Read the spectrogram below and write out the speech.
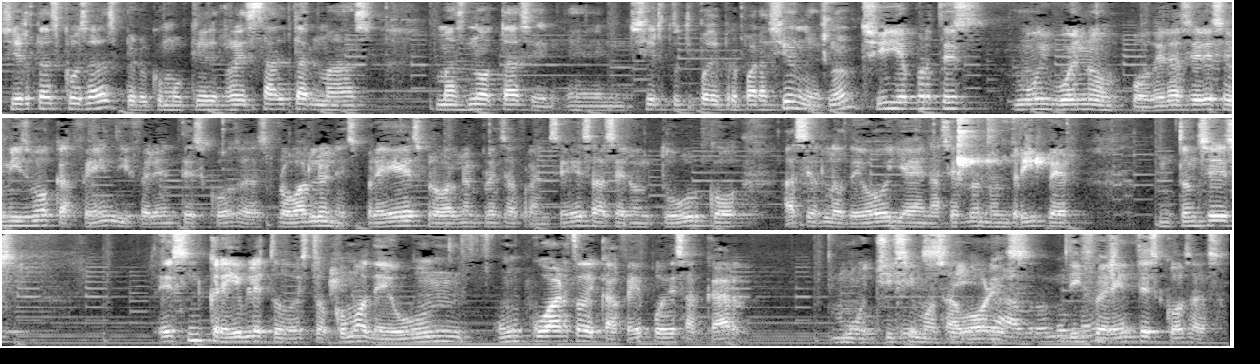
ciertas cosas, pero como que resaltan más, más notas en, en cierto tipo de preparaciones, ¿no? Sí, y aparte es muy bueno poder hacer ese mismo café en diferentes cosas, probarlo en express, probarlo en prensa francesa, hacer un turco, hacerlo de olla, en hacerlo en un dripper. Entonces, es increíble todo esto, como de un, un cuarto de café puedes sacar muchísimos sí, sabores, cabrón, diferentes manches. cosas.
